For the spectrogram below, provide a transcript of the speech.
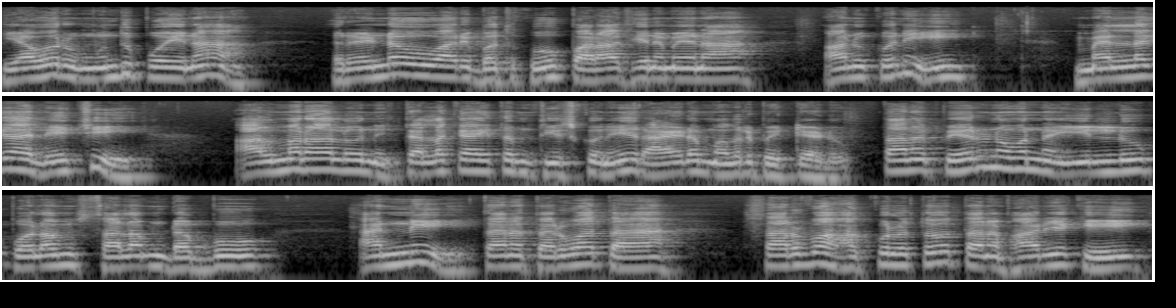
ఎవరు ముందు పోయినా రెండవ వారి బతుకు పరాధీనమేనా? అనుకొని మెల్లగా లేచి అల్మరాలోని తెల్ల కాగితం తీసుకొని రాయడం మొదలుపెట్టాడు. తన పేరున ఉన్న ఇల్లు పొలం స్థలం డబ్బు అన్నీ తన తరువాత సర్వ హక్కులతో తన భార్యకి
